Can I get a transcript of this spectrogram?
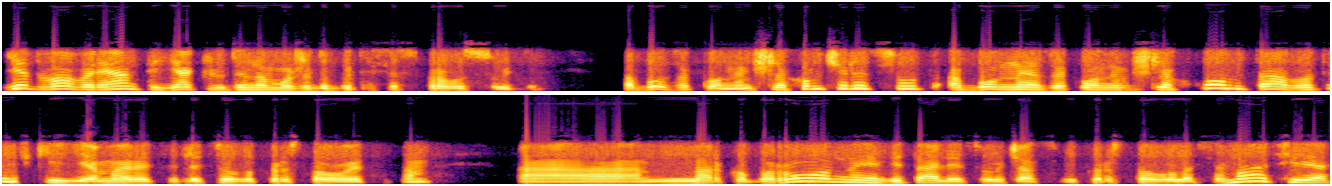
є два варіанти, як людина може добитися з правосуддя. Або законним шляхом через суд, або незаконним шляхом. Та в Латинській Америці для цього використовується там а, наркобарони. В Італії свого часу використовувалася мафія.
